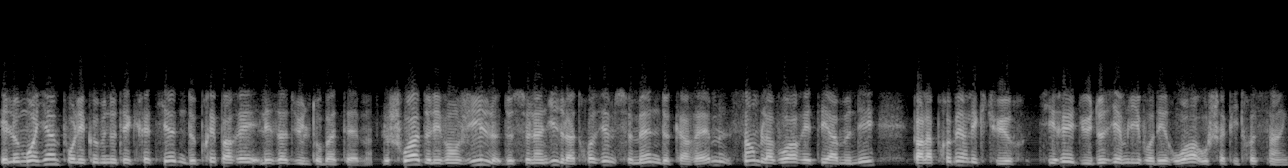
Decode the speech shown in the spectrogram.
et le moyen pour les communautés chrétiennes de préparer les adultes au baptême. Le choix de l'évangile de ce lundi de la troisième semaine de Carême semble avoir été amené par la première lecture, tirée du deuxième livre des rois au chapitre 5.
